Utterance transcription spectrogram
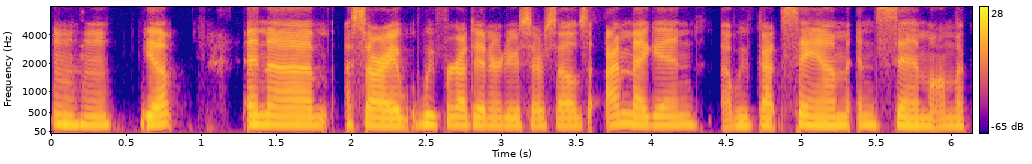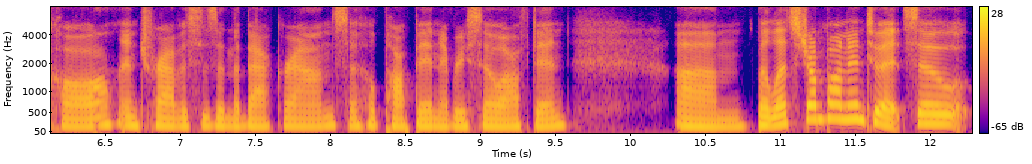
Mm-hmm. Yep. And um, sorry, we forgot to introduce ourselves. I'm Megan. Uh, we've got Sam and Sim on the call, and Travis is in the background, so he'll pop in every so often. Um, but let's jump on into it. So,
